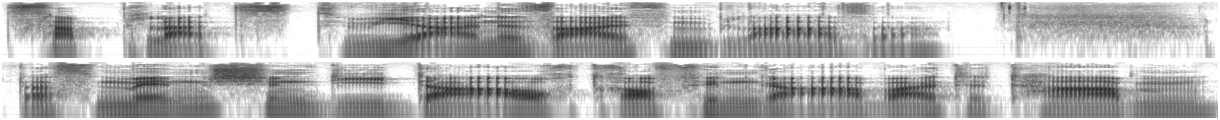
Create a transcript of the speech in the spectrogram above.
zerplatzt, wie eine Seifenblase dass Menschen, die da auch drauf hingearbeitet haben,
